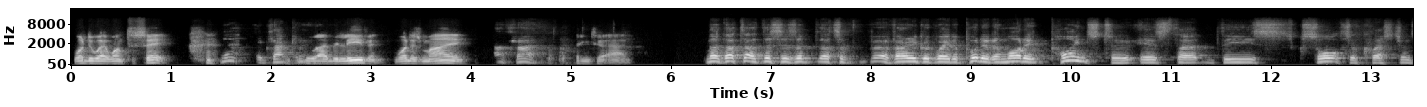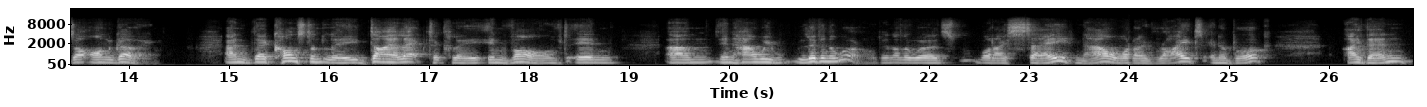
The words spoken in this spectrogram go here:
what do I want to say? Yeah, exactly. Who I believe in? What is my that's right thing to add? No, that uh, this is a that's a, a, very good way to put it. And what it points to is that these sorts of questions are ongoing, and they're constantly dialectically involved in um, in how we live in the world. In other words, what I say now, what I write in a book, I then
